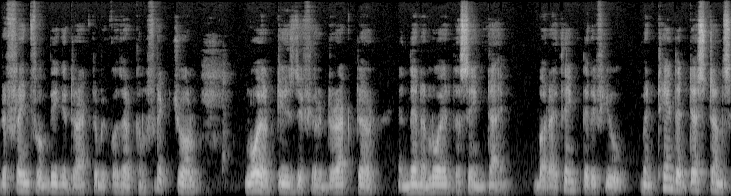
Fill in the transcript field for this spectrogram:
refrain from being a director because there are conflictual loyalties if you're a director and then a lawyer at the same time. But i think that if you maintain the distance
